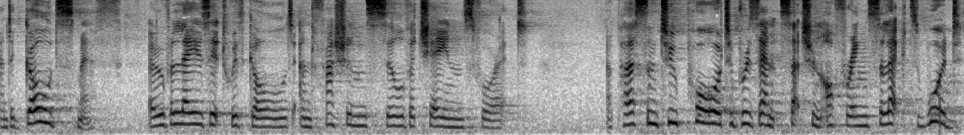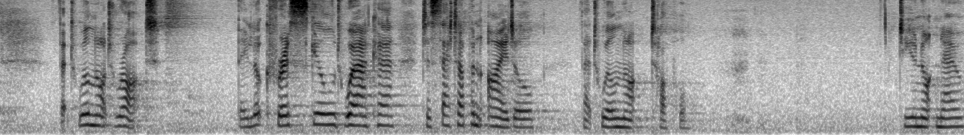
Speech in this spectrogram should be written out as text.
and a goldsmith overlays it with gold and fashions silver chains for it. A person too poor to present such an offering selects wood that will not rot. They look for a skilled worker to set up an idol that will not topple. Do you not know?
